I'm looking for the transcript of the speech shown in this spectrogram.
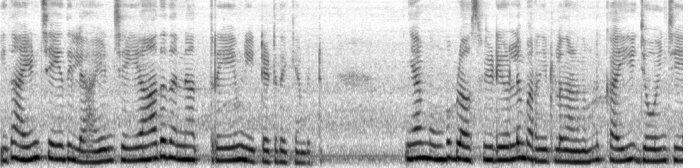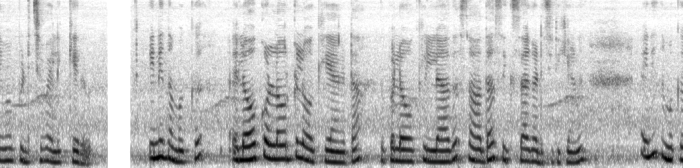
ഇത് അയൺ ചെയ്തില്ല. അയൺ ചെയ്യാതെ തന്നെ അത്രയും നീറ്റായിട്ട് തയ്ക്കാൻ പറ്റും. ഞാൻ മുമ്പ് ബ്ലൗസ് വീഡിയോകളിലും പറഞ്ഞിട്ടുള്ളതാണ് നമ്മൾ കൈ ജോയിൻ ചെയ്യുമ്പോൾ പിടിച്ച് വലിക്കരുത്. ഇനി നമുക്ക് ലോക്ക് ഉള്ളവർക്ക് ലോക്ക് ചെയ്യാൻ കേട്ടോ. ഇപ്പോൾ ലോക്ക് ഇല്ലാതെ സാധാ സിക്സാഗ് അടിച്ചിരിക്കുകയാണ്. ഇനി നമുക്ക്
